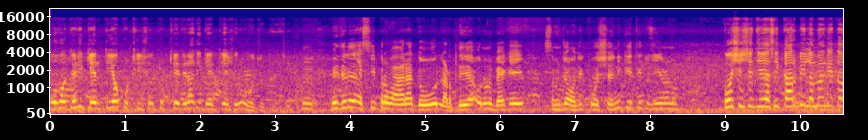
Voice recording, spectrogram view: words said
ਉਹ ਜਿਹੜੀ ਗਿਣਤੀ ਆ, ਉਹ ਪੁੱਠੀ ਸ਼ੁ- ਪੁੱਠੇ ਦਿਨਾਂ ਦੀ ਗਿਣਤੀ ਆ, ਸ਼ੁਰੂ ਹੋ ਚੁੱਕੀ ਹੈ, ਨਹੀਂ ਜਿਹੜੇ ਐਸੀ ਪਰਿਵਾਰ ਆ, ਦੋ ਲੜਦੇ ਆ, ਉਹਨਾਂ ਨੂੰ ਬਹਿ ਕੇ ਸਮਝਾਉਣ ਦੀ ਕੋਸ਼ਿਸ਼ ਨਹੀਂ ਕੀਤੀ ਤੁਸੀਂ ਉਹਨਾਂ ਨੂੰ? ਕੋਸ਼ਿਸ਼ ਜੇ ਅਸੀਂ ਕਰ ਵੀ ਲਵਾਂਗੇ ਤਾਂ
